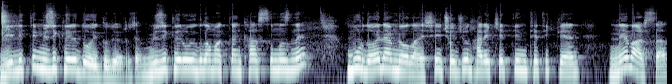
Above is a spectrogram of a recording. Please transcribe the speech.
birlikte müzikleri de uyguluyoruz. Yani müzikleri uygulamaktan kastımız ne? Burada önemli olan şey çocuğun hareketliliğini tetikleyen ne varsa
